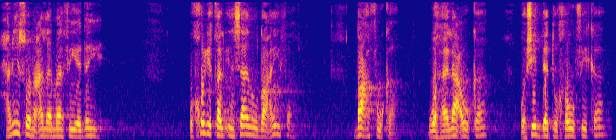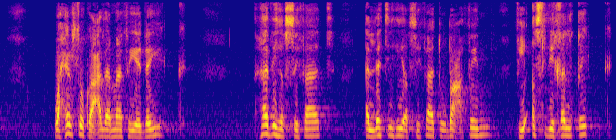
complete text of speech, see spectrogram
حريص على ما في يديه وخلق الإنسان ضعيفا ضعفك وهلعك وشدة خوفك وحرصك على ما في يديك هذه الصفات التي هي صفات ضعف في أصل خلقك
